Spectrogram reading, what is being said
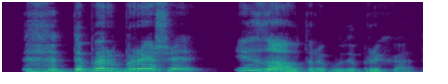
тепер бреше і завтра буде брехати.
